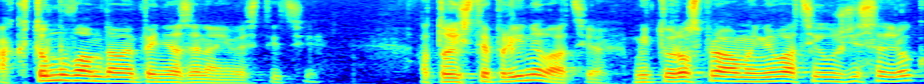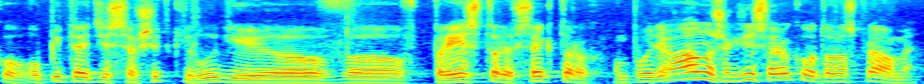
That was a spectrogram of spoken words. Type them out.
A k tomu vám dáme peniaze na investície. A to isté pri inováciách. My tu rozprávame o inováciách už 10 rokov. Opýtajte sa všetkých ľudí e, v, v priestore, v sektoroch. On povedal, áno, však 10 rokov to rozprávame.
